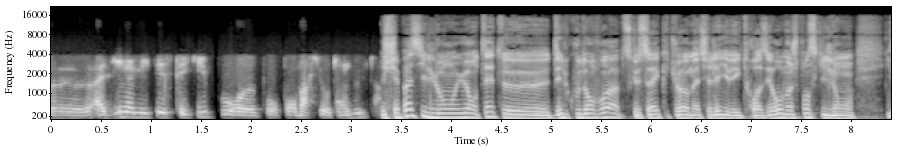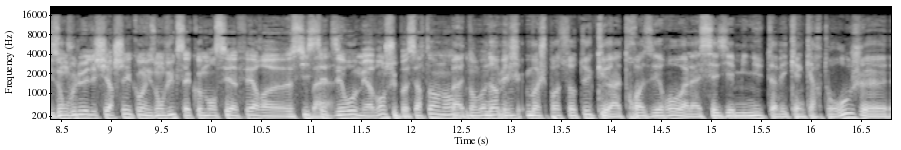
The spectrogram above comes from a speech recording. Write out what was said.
euh, à dynamiter cette équipe pour, euh, pour, pour marquer autant de buts. hein. Je sais pas s'ils l'ont eu en tête euh, dès le coup d'envoi, parce que c'est vrai que tu vois au match aller il y avait que 3-0. Moi je pense qu'ils l'ont, ils ont voulu aller chercher quand ils ont vu que ça commençait à faire euh, 6-7-0, mais avant je suis pas certain non. Bah, non, mais je- moi je pense surtout qu'à 3-0 à la 16e minute avec un carton rouge, euh,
